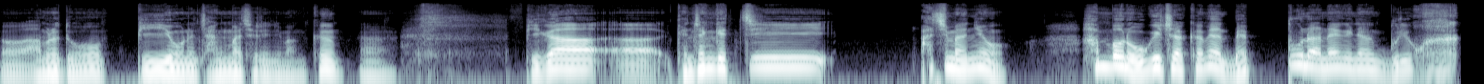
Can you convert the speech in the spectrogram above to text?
어, 아무래도 비 오는 장마철이니만큼, 어, 비가, 어, 괜찮겠지, 하지만요, 한 번 오기 시작하면 몇 분 안에 그냥 물이 확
